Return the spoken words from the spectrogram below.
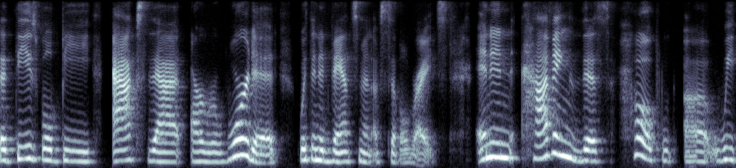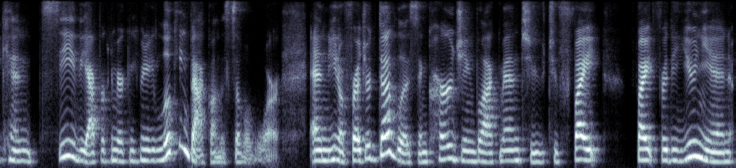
that these will be acts that are rewarded with an advancement of civil rights. And in having this hope, uh, we can see the African American community looking back on the Civil War, and you know Frederick Douglass encouraging Black men to to fight fight for the Union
